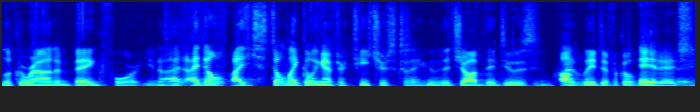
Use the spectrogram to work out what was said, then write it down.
look around and beg for it. You know, I, I don't, I just don't like going after teachers because I think the job they do is oh, incredibly difficult. It is.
